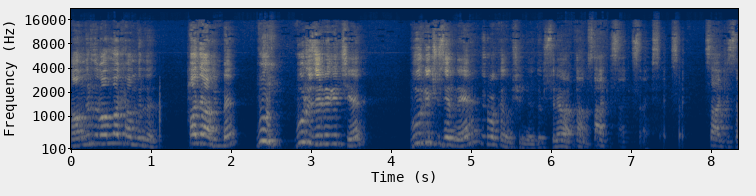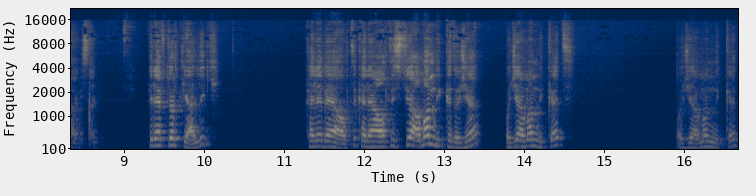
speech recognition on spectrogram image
Kandırdı. Vallahi kandırdı. Hadi abim be. Vur. Vur üzerine geç ya. Vur geç üzerine ya. Dur bakalım şimdi. Dur süre var. Tamam. Sakin sakin sakin sakin. Sakin sakin sakin. sakin. Fil F4 geldik. Kale B6. Kale A6 istiyor. Aman dikkat hoca. Hoca aman dikkat. Hoca aman dikkat.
